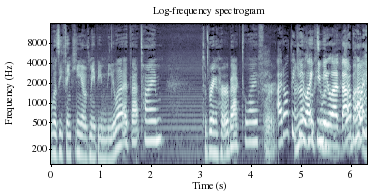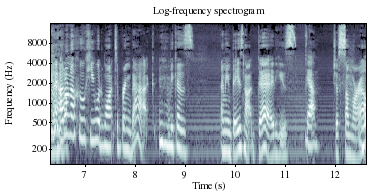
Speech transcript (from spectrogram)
Was he thinking of maybe Milah at that time to bring her back to life? Or I don't think he know who liked Milah at that yeah, but I don't, point. I don't know who he would want to bring back mm-hmm. because, I mean, Bae's not dead. He's Yeah. just somewhere Well,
